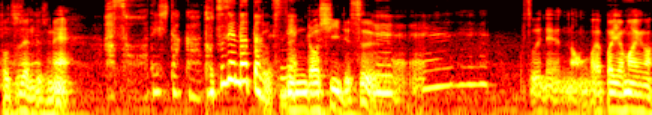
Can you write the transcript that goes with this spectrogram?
突然ですね。あそうでしたか。突然だったんです突ね然らしいです、へえそれでなんかやっぱり病が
